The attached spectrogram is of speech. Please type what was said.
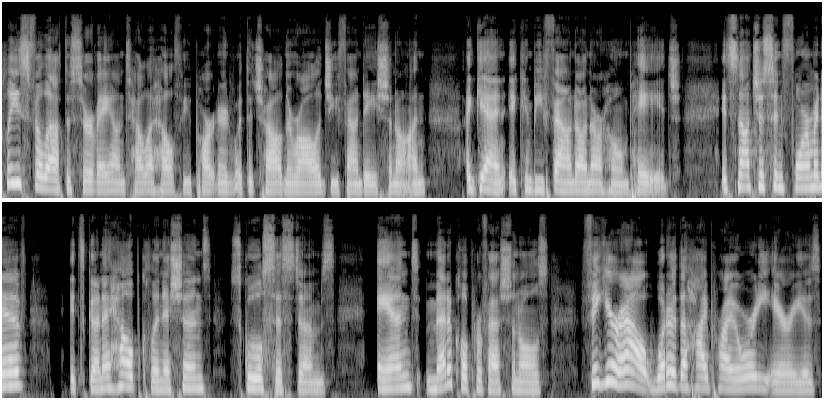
Please fill out the survey on telehealth we partnered with the Child Neurology Foundation on. Again, it can be found on our homepage. It's not just informative, it's going to help clinicians, school systems, and medical professionals figure out what are the high priority areas,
